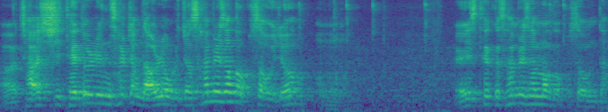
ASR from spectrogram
어, 다시 되돌림 살짝 나오려고 그러죠. 3일선 갖고 싸우죠. 어. 에이스테크 3일선만 갖고 싸운다.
